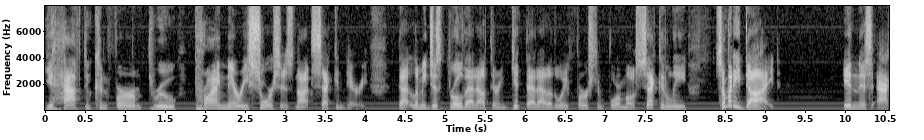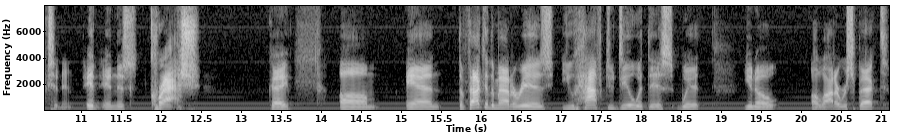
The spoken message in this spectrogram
You have to confirm through primary sources, not secondary. That let me just throw that out there and get that out of the way first and foremost. Secondly, somebody died in this accident, in, in this crash. Okay. Um, and the fact of the matter is, you have to deal with this with, you know, a lot of respect.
